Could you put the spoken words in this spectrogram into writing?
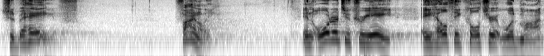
should behave. Finally, in order to create a healthy culture at Woodmont,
